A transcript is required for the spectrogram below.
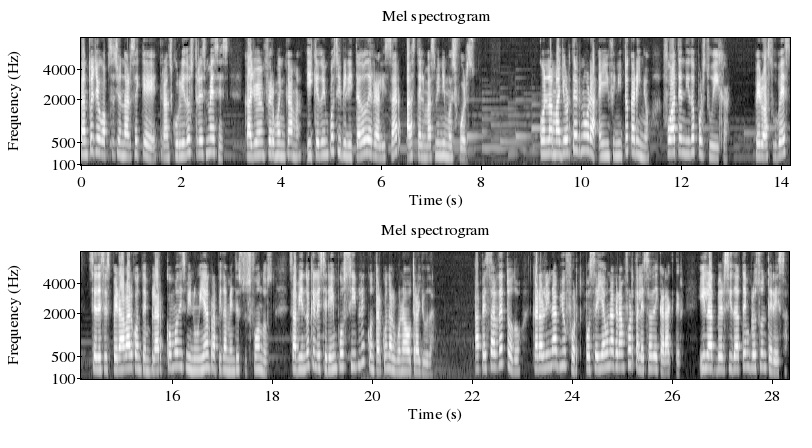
Tanto llegó a obsesionarse que, transcurridos tres meses, cayó enfermo en cama y quedó imposibilitado de realizar hasta el más mínimo esfuerzo. Con la mayor ternura e infinito cariño fue atendido por su hija, pero a su vez se desesperaba al contemplar cómo disminuían rápidamente sus fondos, sabiendo que le sería imposible contar con alguna otra ayuda. A pesar de todo, Carolina Buford poseía una gran fortaleza de carácter, y la adversidad tembló su entereza,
